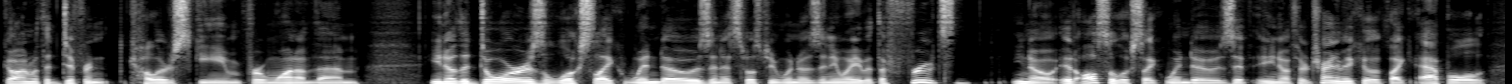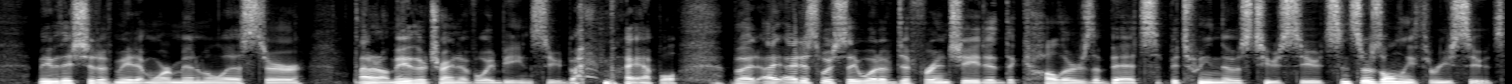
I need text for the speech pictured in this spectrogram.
gone with a different color scheme for one of them. You know, the doors looks like windows and it's supposed to be windows anyway, but the fruits, you know, it also looks like windows. If you know, if they're trying to make it look like Apple, maybe they should have made it more minimalist or I don't know. Maybe they're trying to avoid being sued by, by Apple. But I, I, just wish they would have differentiated the colors a bit between those two suits since there's only three suits.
